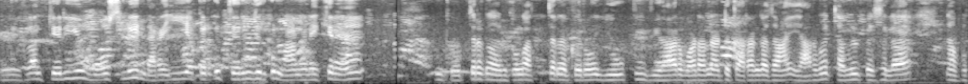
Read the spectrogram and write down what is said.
உங்களுக்கெல்லாம் தெரியும். மோஸ்ட்லி நிறைய பேருக்கு தெரிஞ்சிருக்கும் நான் நினைக்கிறேன். இங்கே ஒருத்தருங்க இருக்கவங்க அத்தனை பேரும் யூபி பிஹார் வடநாட்டுக்காரங்க தான். யாருமே தமிழ் பேசலை. நான் இப்போ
